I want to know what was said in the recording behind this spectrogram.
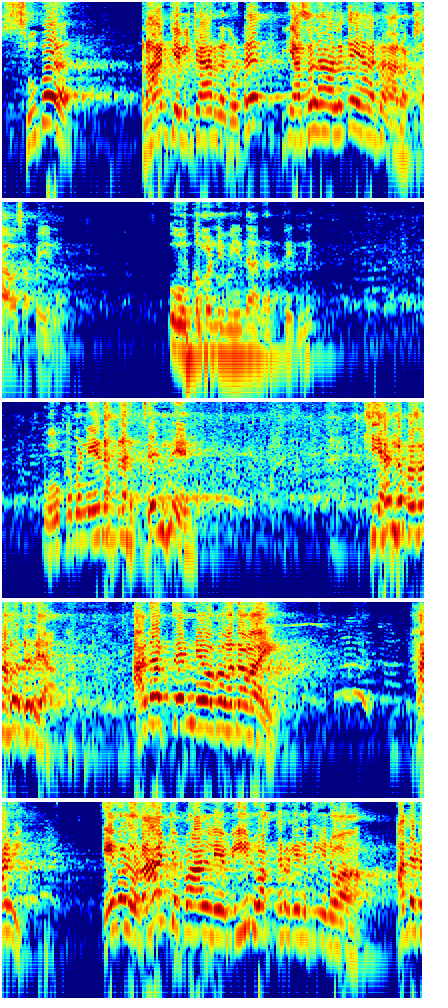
සුබ රාජ්‍ය විචාරනකොට යසලාලක එයාට ආරක්ෂාව සපයනවා. ඕකම නෙමේද අදත් වෙන්නේ? ඕකම නේද අදත් වෙන්නේ? කියන්නකො සහෝදරයා. අදත් වෙන්නේ ඕකම තමයි. හරි. ඒගොල්ලෝ රාජ්‍ය පාලනය විහිළුවක් කරගෙන තියෙනවා. අදටත්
